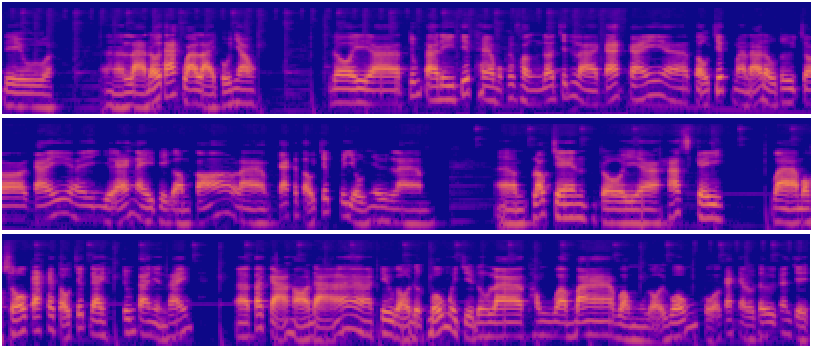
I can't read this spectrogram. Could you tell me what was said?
đều à, là đối tác qua lại của nhau rồi à, chúng ta đi tiếp theo một cái phần đó chính là các cái à, tổ chức mà đã đầu tư cho cái à, dự án này thì gồm có là các cái tổ chức ví dụ như là à, blockchain rồi à, husky và một số các cái tổ chức đây. Chúng ta nhìn thấy à, tất cả họ đã kêu gọi được 40 triệu đô la thông qua ba vòng gọi vốn của các nhà đầu tư các anh chị.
